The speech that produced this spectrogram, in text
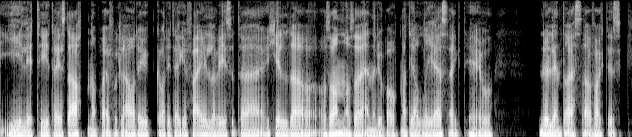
gir litt tid til i starten, og prøver å forklare dem hvor de tar feil, og viser til kilder og, og sånn, og så ender det jo bare opp med at de aldri gir seg. De har jo null interesse av faktisk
